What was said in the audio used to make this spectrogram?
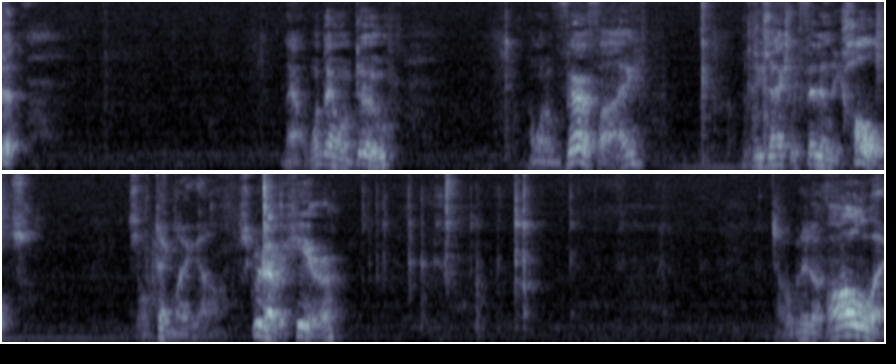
it. Now, thing I want to do, I want to verify that these actually fit in the holes. So I'll take my uh, screwdriver here, open it up all the way.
